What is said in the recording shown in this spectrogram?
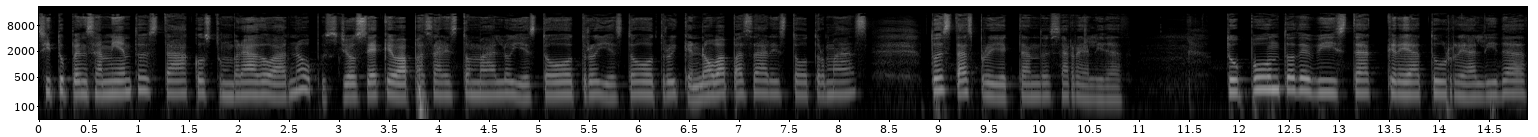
si tu pensamiento está acostumbrado a, no, pues yo sé que va a pasar esto malo y esto otro y esto otro y que no va a pasar esto otro más, tú estás proyectando esa realidad. Tu punto de vista crea tu realidad.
